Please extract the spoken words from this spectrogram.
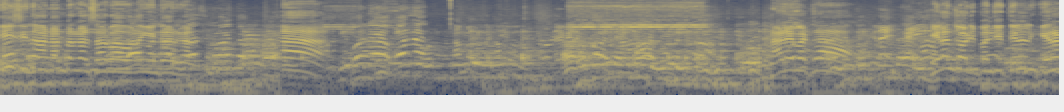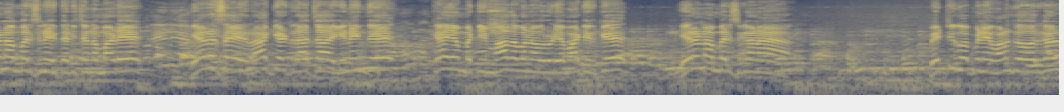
தீசிதா நண்பர்கள் சார்பாக வழங்குகின்றார்கள். நடைபெற்ற இளஞ்சோடி பந்தயத்தில் இரண்டாம் பரிசினை தடி சென்ற மாடு எரசை ராக்கெட் ராஜா இணைந்து கேஎம்பட்டி மாதவன் அவருடைய மாட்டிற்கு இரண்டாம் பரிசுக்கான வெற்றி கோப்பினை வழங்குபவர்கள்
